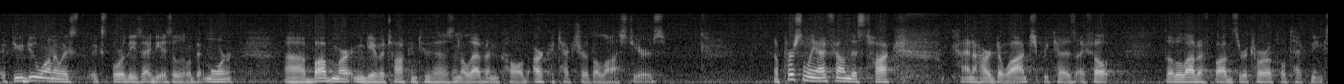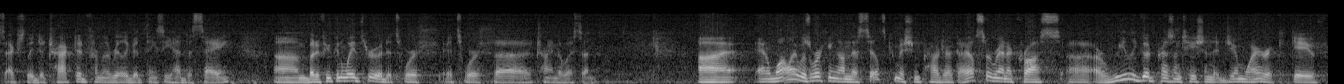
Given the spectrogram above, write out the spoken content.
If you do want to explore these ideas a little bit more, uh, Bob Martin gave a talk in 2011 called Architecture of the Lost Years. Now, personally, I found this talk kind of hard to watch because I felt that a lot of Bob's rhetorical techniques actually detracted from the really good things he had to say. Um, but if you can wade through it, it's worth, it's worth uh, trying to listen. Uh, and while I was working on this sales commission project, I also ran across uh, a really good presentation that Jim Weirich gave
